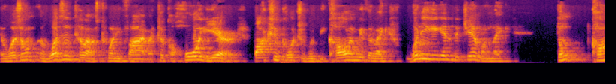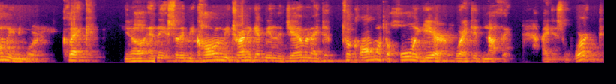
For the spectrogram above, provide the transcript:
it wasn't it wasn't until I was 25. I took a whole year. Boxing coaches would be calling me. They're like, when are you getting to the gym? I'm like, don't call me anymore. Click. You know, and they so they'd be calling me, trying to get me in the gym. And I took almost a whole year where I did nothing. I just worked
